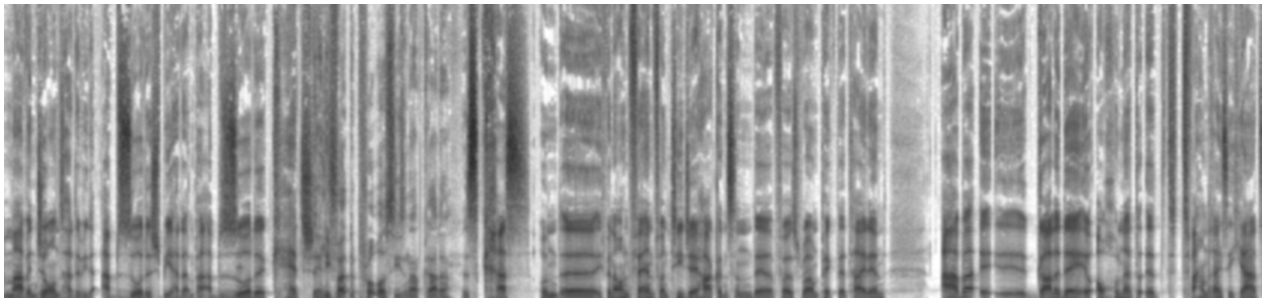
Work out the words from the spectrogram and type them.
Marvin Jones hatte wieder absurdes Spiel, hatte ein paar absurde Catches. Der liefert eine Pro Bowl Season ab gerade. Das ist krass. Und äh, ich bin auch ein Fan von TJ Hawkinson, der First Round Pick, der Tight End. Aber äh, äh, Galladay äh, auch 132 Yards.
